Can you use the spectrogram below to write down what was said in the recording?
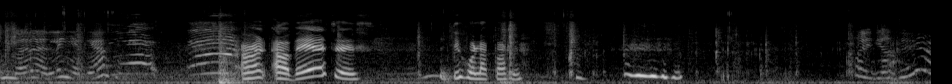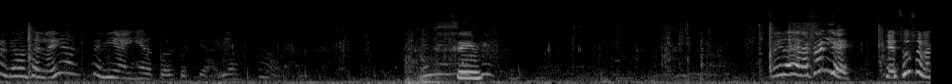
Buscar la leña que hace. Ah, a veces, dijo la Carla. Ay, Dios mío, que no te leía. Tenía a todo eso que hay. Sí, Mira, de la calle. Jesús, la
